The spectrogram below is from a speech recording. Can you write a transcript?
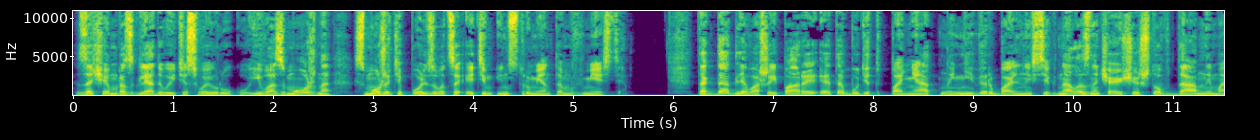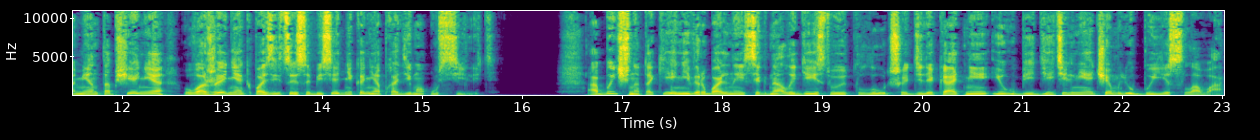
зачем разглядываете свою руку, и, возможно, сможете пользоваться этим инструментом вместе. Тогда для вашей пары это будет понятный невербальный сигнал, означающий, что в данный момент общения уважение к позиции собеседника необходимо усилить. Обычно такие невербальные сигналы действуют лучше, деликатнее и убедительнее, чем любые слова.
